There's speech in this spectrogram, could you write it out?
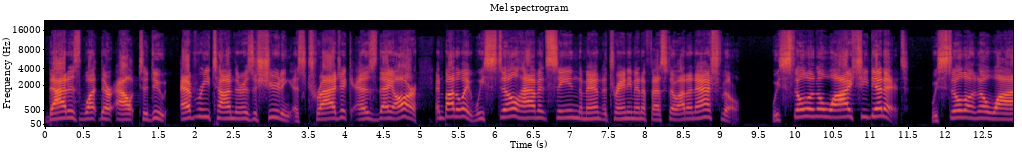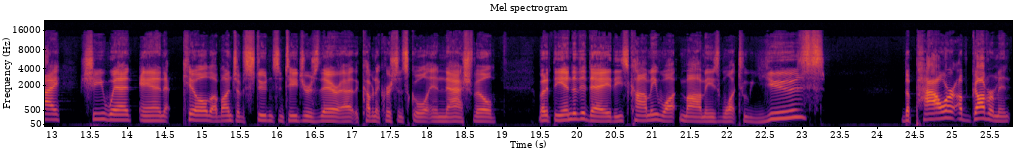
That is what they're out to do. Every time there is a shooting, as tragic as they are, and by the way, we still haven't seen the man, the training manifesto out of Nashville. We still don't know why she did it. We still don't know why she went and killed a bunch of students and teachers there at the Covenant Christian School in Nashville. But at the end of the day, these commie wa- mommies want to use the power of government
